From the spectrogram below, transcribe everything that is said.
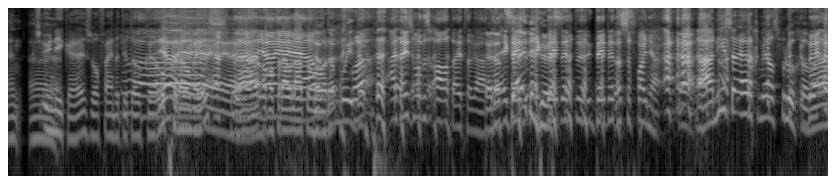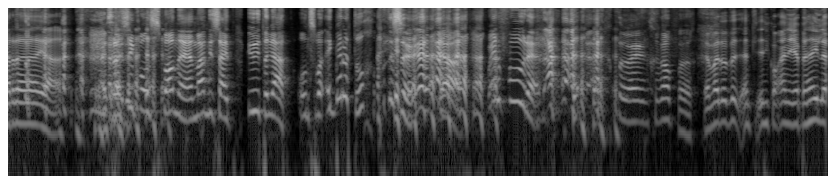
En, Dat is eh, uniek, hè? Het is wel fijn dat dit ook Ja, opgenomen ja, is. ja, ja, ja. allemaal vrouwen laten horen. Dat moet je Deze man is altijd te raden. Ja, dat ik zei deed, hij ik dus. deed, dit- ik deed dit als Savanja. Ja, niet zo erg meer als vroeger, Nee. maar eh, ja. Hij is super ontspannen. hè. Het maakt niet uit. U te raad. Ontspannen. Ik ben het toch? Wat is er? ja. Ben je voeren? Echt hoor, grappig. Ja, maar dat, en, en je hebt een hele...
